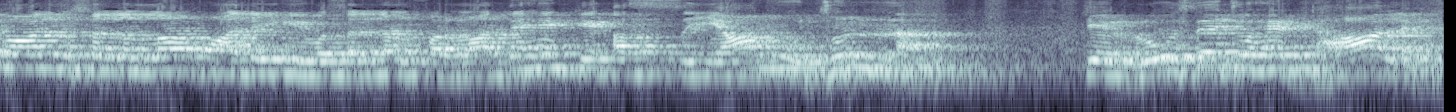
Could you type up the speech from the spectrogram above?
تو عالم صلی اللہ علیہ وسلم فرماتے ہیں کہ السیام جنہ، کہ روزے جو ہے ڈھال ہے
